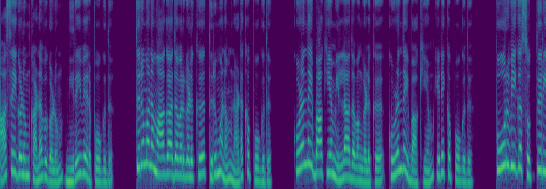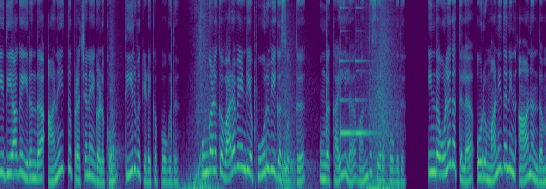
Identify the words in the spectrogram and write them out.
ஆசைகளும் கனவுகளும் நிறைவேறப் போகுது. திருமணமாகாதவர்களுக்கு திருமணம் நடக்கப் போகுது. குழந்தை பாக்கியம் இல்லாதவங்களுக்கு குழந்தை பாக்கியம் கிடைக்கப் போகுது. பூர்வீக சொத்து ரீதியாக இருந்த அனைத்து பிரச்சனைகளுக்கும் தீர்வு கிடைக்கப் போகுது. உங்களுக்கு வரவேண்டிய பூர்வீக சொத்து உங்க கையில வந்து சேரப்போகுது. இந்த உலகத்துல ஒரு மனிதனின் ஆனந்தம்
